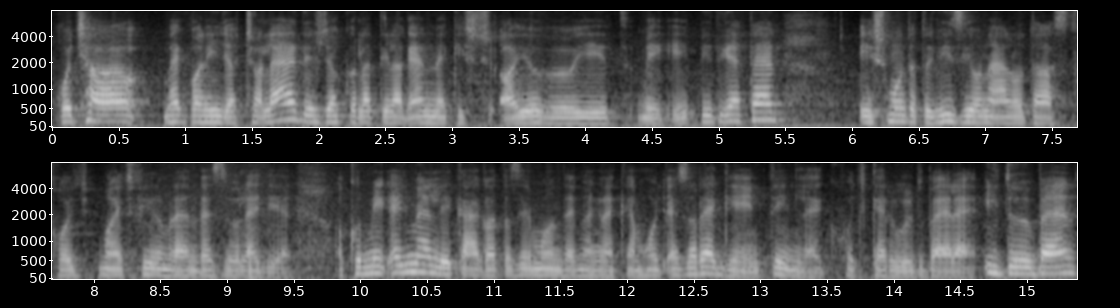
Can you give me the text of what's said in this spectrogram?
Hogyha megvan így a család, és gyakorlatilag ennek is a jövőjét még építgeted, és mondtad, hogy vizionálod azt, hogy majd filmrendező legyél, akkor még egy mellékágat azért mondd meg nekem, hogy ez a regény tényleg hogy került bele időben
